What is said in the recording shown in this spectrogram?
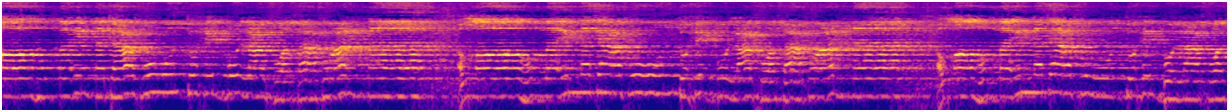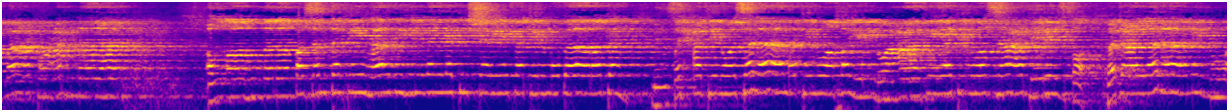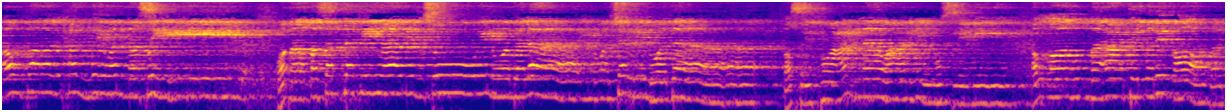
اللهم إنك عفو تحب العفو فاعف عنا. اللهم إنك عفو تحب العفو فاعف عنا. اللهم إنك عفو تحب العفو فاعف عنا. اللهم ما قسمت في هذه الليلة الشريفة المباركة من صحة وسلامة وخير وعافية وسعة رزق فاجعل لنا منه أوفر الحظ والنصيب وما قسمت فيها من سوء وبلاء وشر وداء فاصرفه عنا وعن المسلمين. اللهم أعتق رقابنا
